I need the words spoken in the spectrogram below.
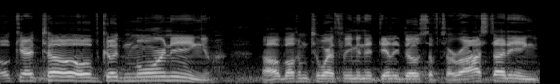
Boker Tov, good morning. Uh, welcome to our three-minute daily dose of Torah, studying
